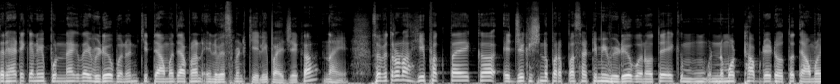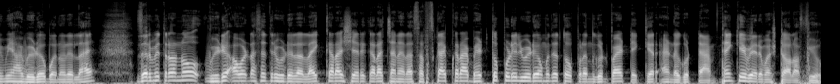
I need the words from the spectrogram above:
तर ह्या ठिकाणी मी पुन्हा एकदा व्हिडिओ बनवून की त्यामध्ये आपण इन्व्हेस्टमेंट केली पाहिजे का? नाही. सो मित्रांनो ही फक्त एक एज्युकेशन पर्पजसाठी मी व्हिडिओ बनवतो एक मोठा अपडेट होतं त्यामुळे मी हा व्हिडिओ बनवलेला आहे. जर मित्रांनो व्हिडिओ आवडला असेल तर व्हिडिओला लाईक करा शेअर करा चॅनलला सबस्क्राईब करा. भेटतो पुढील व्हिडिओमध्ये तोपर्यंत good bye take care and a good time thank you very much to all of you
